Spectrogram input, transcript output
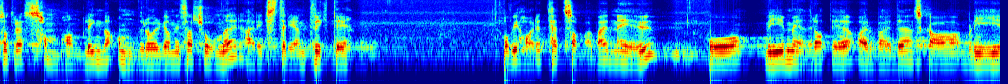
så tror jeg samhandling med andre organisasjoner er ekstremt viktig. Og Vi har et tett samarbeid med EU og vi mener at det arbeidet skal bli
